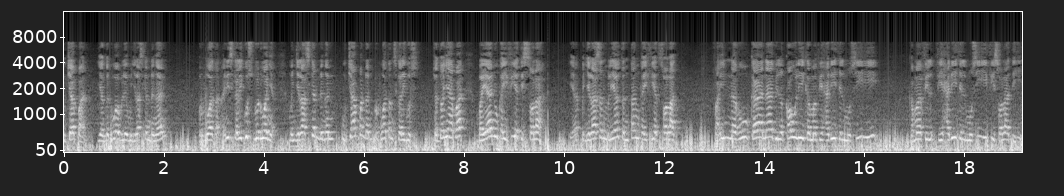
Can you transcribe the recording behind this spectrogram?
ucapan. Yang kedua beliau menjelaskan dengan perbuatan. Nah, ini sekaligus dua-duanya, menjelaskan dengan ucapan dan perbuatan sekaligus. Contohnya apa? Bayanu kaifiyatis shalah ya penjelasan beliau tentang kaifiat salat. Fa innahu kana bil qawli kama fi haditsil musii kama fi, fi haditsil musii fi salatihi.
